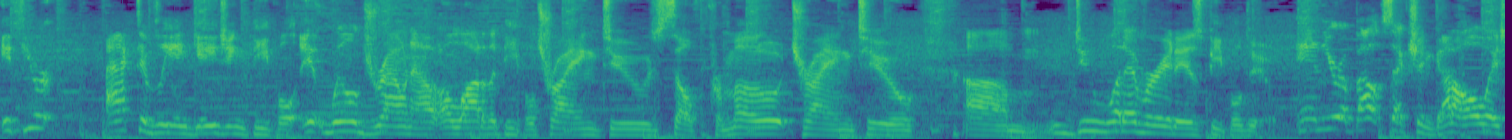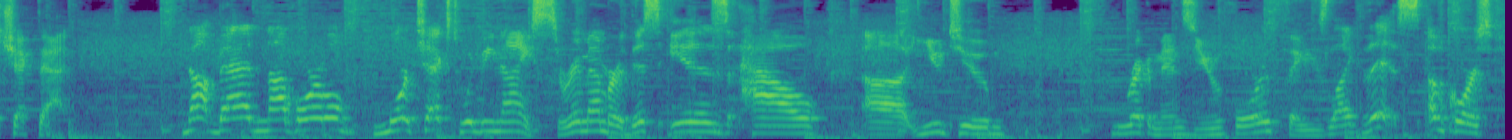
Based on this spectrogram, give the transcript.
If you're actively engaging people, it will drown out a lot of the people trying to self promote, trying to um, do whatever it is people do. And your About section, gotta always check that. Not bad, not horrible. More text would be nice. Remember, this is how uh, YouTube recommends you for things like this. Of course,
